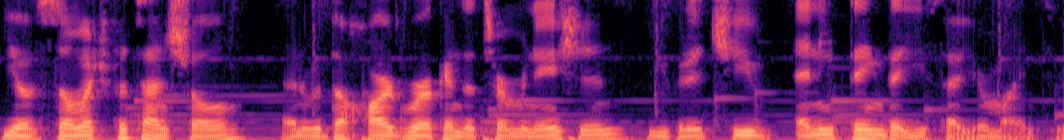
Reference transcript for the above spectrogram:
You have so much potential, and with the hard work and determination, you could achieve anything that you set your mind to.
